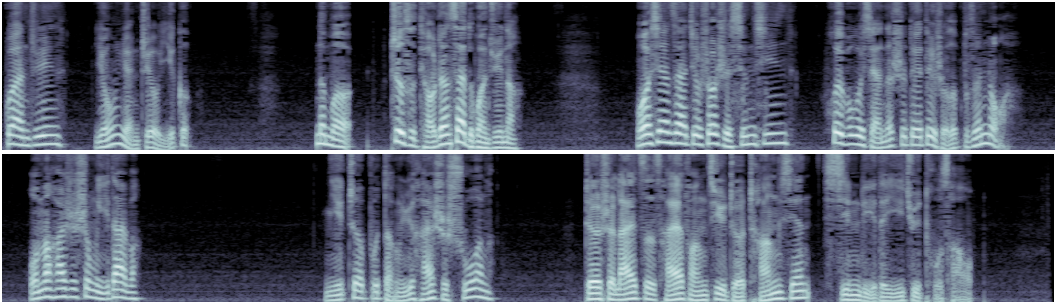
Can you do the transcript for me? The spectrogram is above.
冠军永远只有一个。那么这次挑战赛的冠军呢？我现在就说是星星，会不会显得是对对手的不尊重啊？我们还是拭目以待吧。你这不等于还是说了？这是来自采访记者常先心里的一句吐槽。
